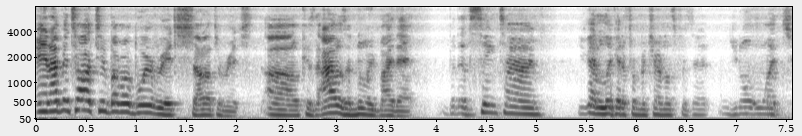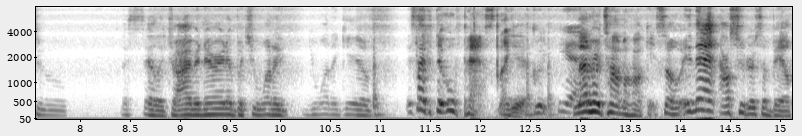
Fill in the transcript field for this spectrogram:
And I've been talked to by my boy Rich. Shout out to Rich, because I was annoyed by that. But at the same time, you got to look at it from a journalist's perspective. You don't want to necessarily drive a narrative, but you want to you want to give. It's like the oop pass. Like Yeah. good- Yeah. let her tomahawk it. So in that, I'll shoot her some bail.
